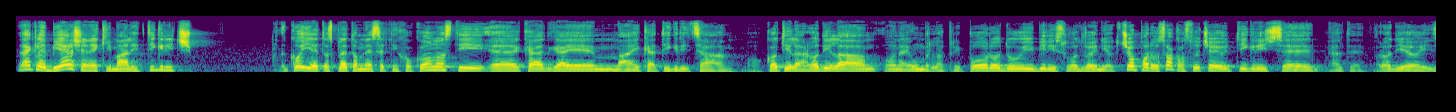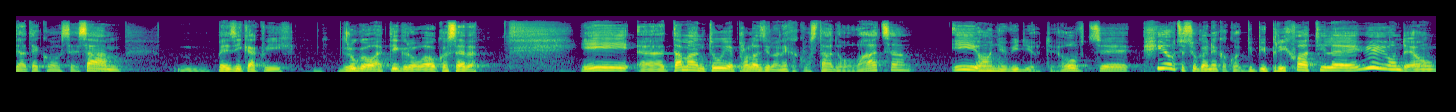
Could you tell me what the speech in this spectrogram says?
Dakle, bijaše neki mali tigrić koji je to spletom nesretnih okolnosti, e, kad ga je majka tigrica kotila, rodila, ona je umrla pri porodu i bili su odvojeni od čopora. U svakom slučaju tigrić se te, rodio i zatekao se sam, bez ikakvih drugova tigrova oko sebe. I e, taman tu je prolazilo nekakvo stado ovaca i on je vidio te ovce i ovce su ga nekako bi prihvatile i onda je on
